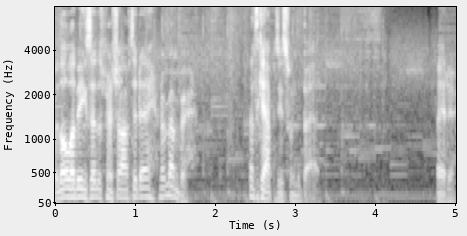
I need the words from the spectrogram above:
With all that being said, let's finish off today. Remember, let the captains swing the bat. Later.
